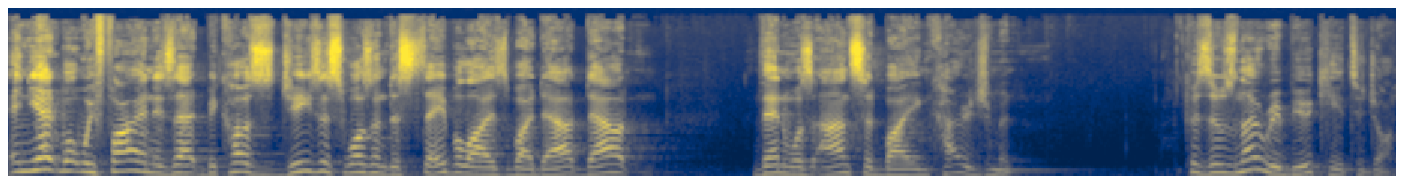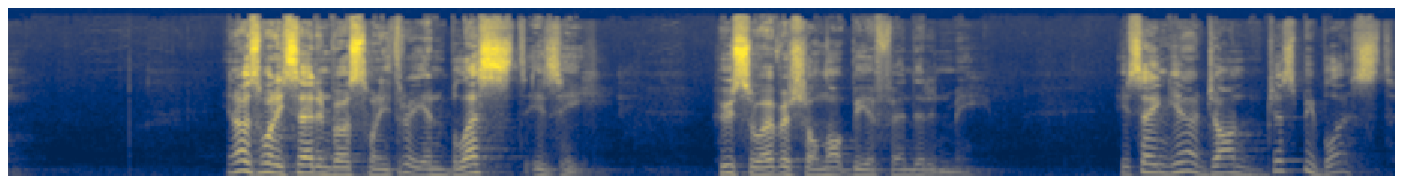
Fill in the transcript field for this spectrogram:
And yet, what we find is that because Jesus wasn't destabilized by doubt, doubt then was answered by encouragement. Because there was no rebuke here to John. You notice what he said in verse 23 And blessed is he, whosoever shall not be offended in me. He's saying, You know, John, just be blessed.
